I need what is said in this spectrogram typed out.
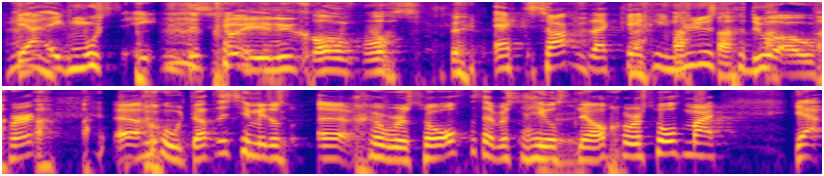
Ja, ik moest... Ik, Kun geen, je nu gewoon volwassen Exact, daar kreeg ik nu dus gedoe over. Eh, goed, dat is inmiddels eh geresolved. Dat hebben ze heel snel geresolved. Maar ja,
